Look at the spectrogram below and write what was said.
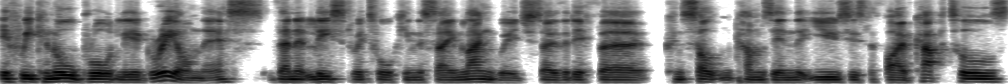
if we can all broadly agree on this, then at least we're talking the same language. So that if a consultant comes in that uses the five capitals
